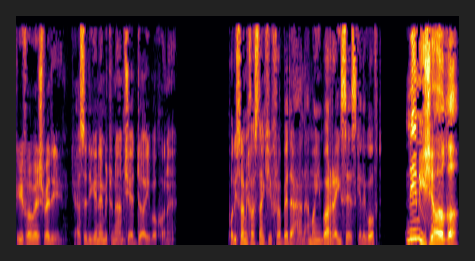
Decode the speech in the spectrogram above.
کیف رو بهش بدین کسی دیگه نمی‌تونه همچی ادعایی بکنه. پلیسا می‌خواستن کیف را بدهند اما این بار رئیس اسکله گفت نمیشه آقا.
